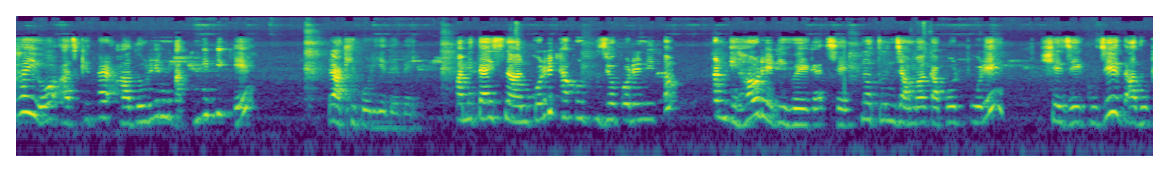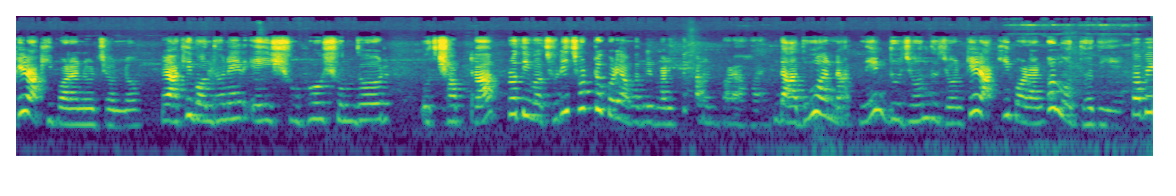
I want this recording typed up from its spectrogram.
ভাইও আজকে তার আদরের নাতনিটিকে রাখি পরিয়ে দেবে। আমি তাই স্নান করে ঠাকুর পুজো করে নিলাম, আর মেহাও রেডি হয়ে গেছে। নতুন জামা কাপড় পরে সেজে গুজে দাদুকে রাখি পরানোর জন্য। রাখি বন্ধনের এই শুভ, সুন্দর উৎসবটা প্রতি বছরই ছোট্ট করে আমাদের বাড়িতে পালন করা হয়। দাদু আর নাতনির দুজন দুজনকে রাখি পরানোর মধ্য দিয়ে। তবে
